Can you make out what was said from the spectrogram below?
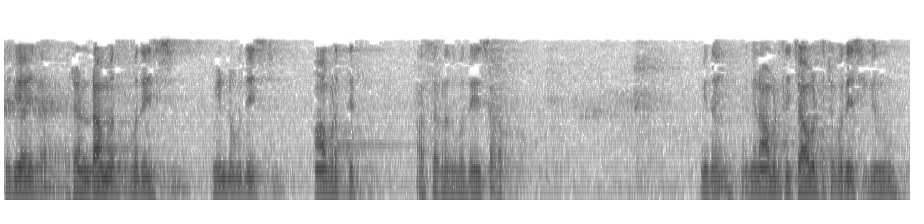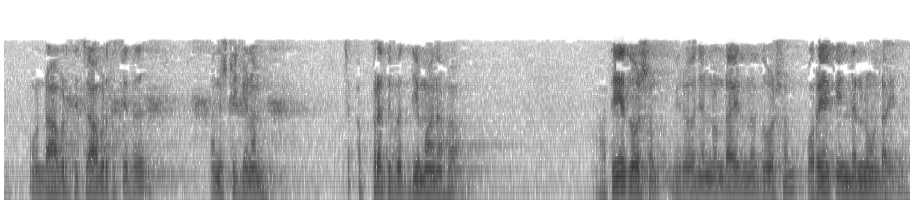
ശരിയായില്ല. രണ്ടാമത് ഉപദേശിച്ചു. വീണ്ടും ഉപദേശിച്ചു. ആവർത്തി അസകൃത് ഉപദേശ ഇത് ഇങ്ങനെ ആവർത്തിച്ച് ആവർത്തിച്ച് ഉപദേശിക്കുന്നു. അതുകൊണ്ട് ആവർത്തിച്ച് ആവർത്തിച്ചത് അനുഷ്ഠിക്കണം അപ്രതിപദ്യമാന അതേ ദോഷം വിരോചനുണ്ടായിരുന്ന ദോഷം കുറേയൊക്കെ ഇന്ദ്രനും ഉണ്ടായിരുന്നു.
